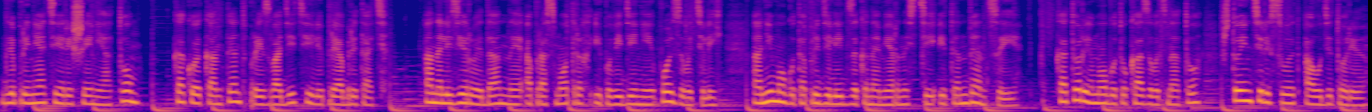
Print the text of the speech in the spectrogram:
для принятия решения о том, какой контент производить или приобретать. Анализируя данные о просмотрах и поведении пользователей, они могут определить закономерности и тенденции, которые могут указывать на то, что интересует аудиторию.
